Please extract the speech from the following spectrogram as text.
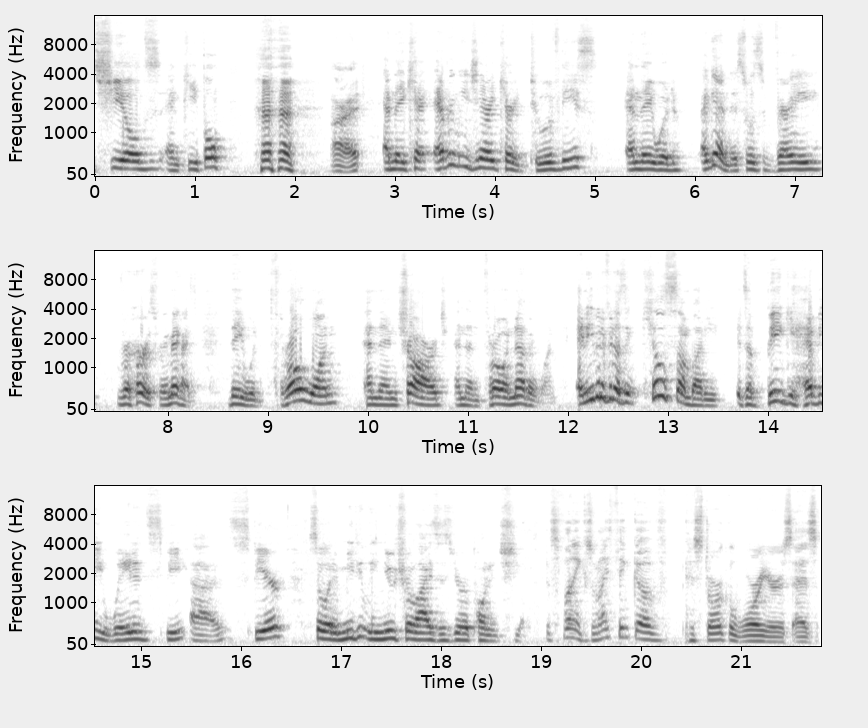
shields and people. All right. And they ca- every legionary carried two of these, and they would again. This was very rehearsed, very mechanized. They would throw one and then charge, and then throw another one. And even if it doesn't kill somebody, it's a big, heavy weighted spe- uh, spear, so it immediately neutralizes your opponent's shield. It's funny because when I think of historical warriors as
